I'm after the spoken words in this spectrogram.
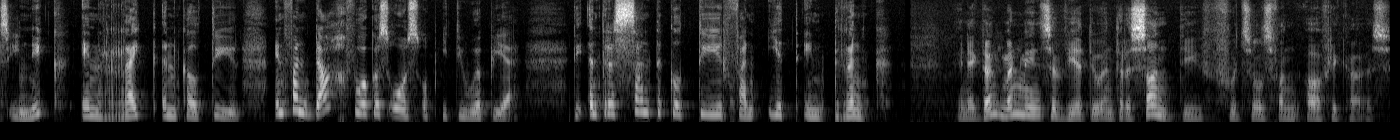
is uniek en ryk in kultuur en vandag fokus ons op Ethiopië, die interessante kultuur van eet en drink. En ek dink min mense weet hoe interessant die voedsels van Afrika is.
